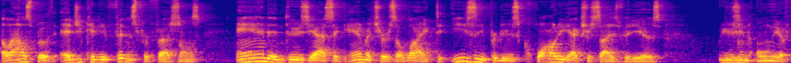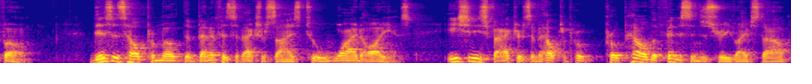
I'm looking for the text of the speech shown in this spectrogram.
allows both educated fitness professionals and enthusiastic amateurs alike to easily produce quality exercise videos using only a phone. This has helped promote the benefits of exercise to a wide audience each of these factors have helped to pro- propel the fitness industry lifestyle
